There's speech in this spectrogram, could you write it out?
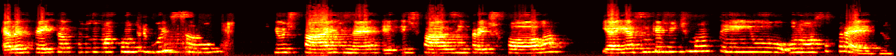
ela é feita com uma contribuição que os pais, né, eles fazem para a escola. E aí é assim que a gente mantém o, o nosso prédio.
